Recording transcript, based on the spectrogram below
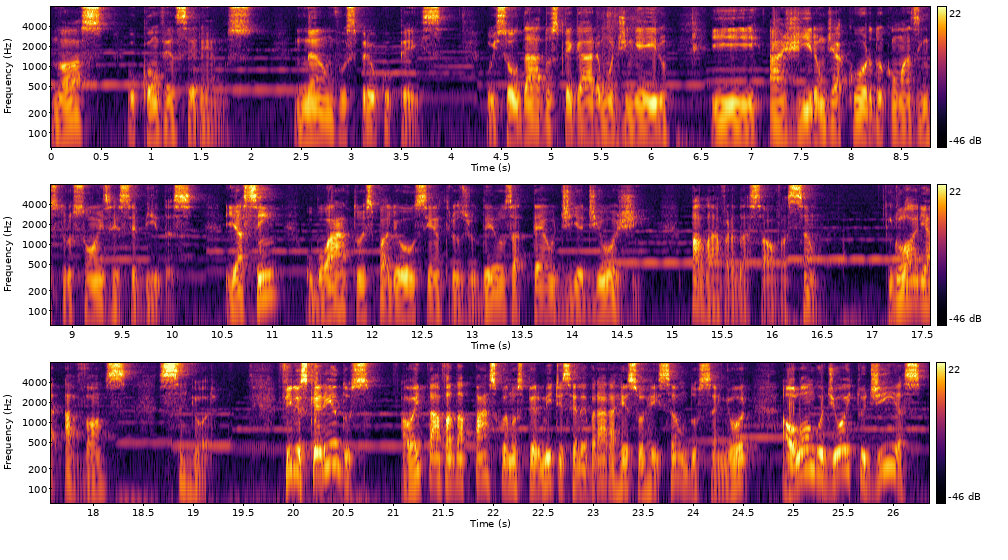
nós o convenceremos. Não vos preocupeis. Os soldados pegaram o dinheiro e agiram de acordo com as instruções recebidas. E assim o boato espalhou-se entre os judeus até o dia de hoje. Palavra da salvação. Glória a vós, Senhor. Filhos queridos, a oitava da Páscoa nos permite celebrar a ressurreição do Senhor ao longo de oito dias,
